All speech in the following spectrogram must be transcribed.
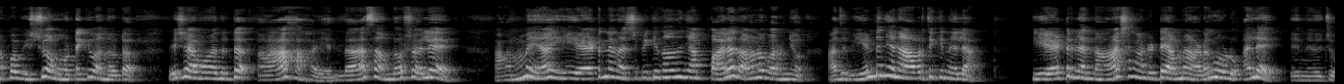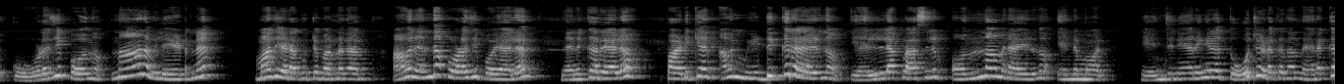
അപ്പൊ വിഷു അങ്ങോട്ടേക്ക് വന്നു കേട്ടോ. വിഷു അങ്ങ് വന്നിട്ട് ആഹാ എന്താ സന്തോഷമല്ലേ അമ്മയാ ഈ ഏട്ടനെ നശിപ്പിക്കുന്നതെന്ന് ഞാൻ പലതവണ പറഞ്ഞു. അത് വീണ്ടും ഞാൻ ആവർത്തിക്കുന്നില്ല. ഈ ഏട്ടനെ നാശം കണ്ടിട്ടേ അമ്മ അടങ്ങുള്ളൂ അല്ലേ? എന്ന് ചോദിച്ചു. കോളേജിൽ പോന്നു. നാളെ ഏട്ടന്? മതിയടാ കുറ്റം പറഞ്ഞത്. അവൻ എന്താ കോളേജിൽ പോയാലും? നിനക്കറിയാലോ പഠിക്കാൻ അവൻ മിടുക്കരായിരുന്നു. എല്ലാ ക്ലാസ്സിലും ഒന്നാമനായിരുന്നു എന്റെ മോൻ. എഞ്ചിനീയറിങ്ങിന് തോറ്റു കിടക്കുന്ന നിനക്ക്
